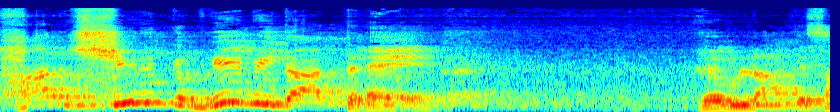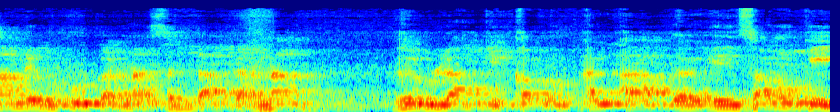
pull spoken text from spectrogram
हर शिरक भी बिदात है। गैरुल्लाह के सामने रुकू करना सद्दा करना। गैरुल्लाह की कब्र इंसानों की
